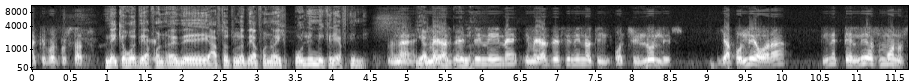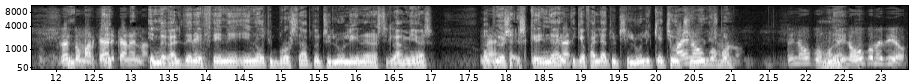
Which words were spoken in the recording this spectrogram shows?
ακριβώς μπροστά του. Ναι, και εγώ διαφωνώ, ε, δε- αυτό του λέω διαφωνώ, έχει πολύ μικρή ευθύνη. Ναι, Για η το μεγαλύτερη, γκολ. ευθύνη είναι, η μεγαλύτερη ευθύνη είναι ότι ο Τσιλούλης για πολλή ώρα είναι τελείως μόνος του. Δεν το μαρκάρει κανένας. Η μεγαλύτερη ευθύνη είναι ότι μπροστά από τον Τσιλούλη είναι ένας Τιλαμίας, ο Ναι. οποίος σκρινάρει Είναι- την κεφαλιά του Τσιλούλη και έτσι ο Μα είναι ο Τσιλούλης Ούγκο μπορεί... μόνο. Είναι ο Ούγκο μόνο. Ναι. Είναι ο Ούγκο με δύο.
